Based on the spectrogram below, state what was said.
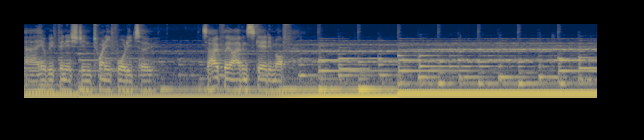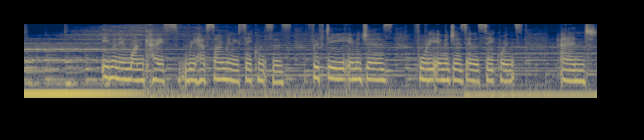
uh, he'll be finished in 2042. So hopefully I haven't scared him off. Even in one case, we have so many sequences, 50 images, 40 images in a sequence, and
